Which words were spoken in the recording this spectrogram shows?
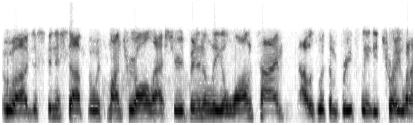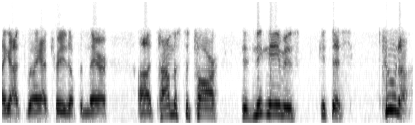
who uh, just finished up with Montreal last year. He's been in the league a long time. I was with him briefly in Detroit when I got when I got traded up in there. Uh, Thomas Tatar. His nickname is get this tuna.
